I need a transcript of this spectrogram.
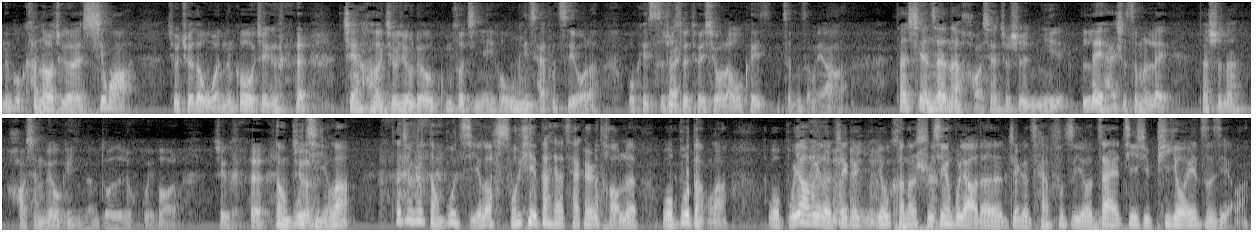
能够看到这个希望，就觉得我能够这个 这样九九六工作几年以后，我可以财富自由了，我可以四十岁退休了，我可以怎么怎么样了。但现在呢，好像就是你累还是这么累，但是呢，好像没有给你那么多的回报了。这个 等不及了，他就是等不及了，所以大家才开始讨论。我不等了，我不要为了这个有可能实现不了的这个财富自由再继续 PUA 自己了。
